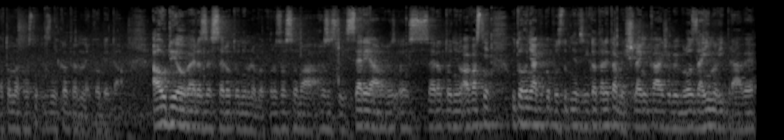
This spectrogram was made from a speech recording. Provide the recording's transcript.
potom vlastně vznikl ten jakoby ta audio verze serotoninu nebo jako rozhlasová, rozhlasový seriál serotoninu. A vlastně u toho nějak jako postupně vznikla tady ta myšlenka, že by bylo zajímavý právě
